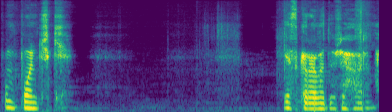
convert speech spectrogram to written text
помпончики. Яскрава дуже гарна.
